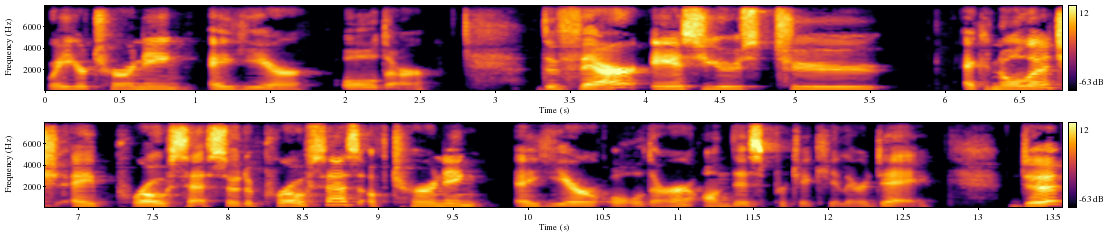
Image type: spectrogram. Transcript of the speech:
where you're turning a year older. The ver is used to acknowledge a process. So the process of turning a year older on this particular day. De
